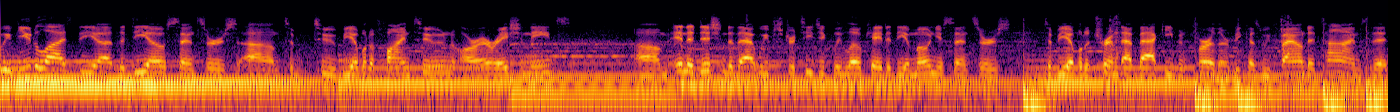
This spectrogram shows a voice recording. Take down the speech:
We've utilized the, uh, the DO sensors um, to, to be able to fine tune our aeration needs. Um, in addition to that, we've strategically located the ammonia sensors to be able to trim that back even further because we found at times that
